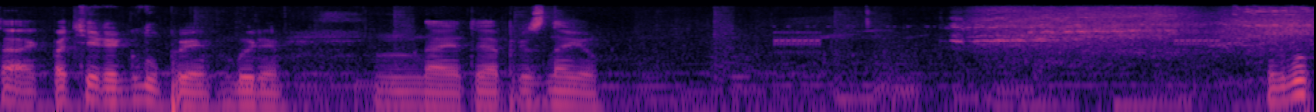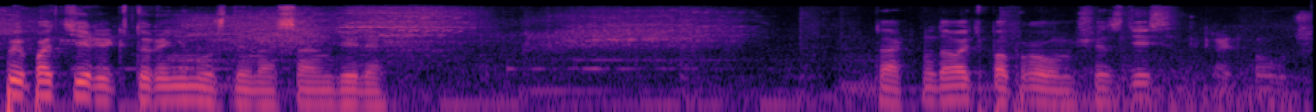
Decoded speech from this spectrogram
Так, потери глупые были. Да, это я признаю. Глупые потери, которые не нужны на самом деле. Так, ну давайте попробуем сейчас здесь отыграть получше.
